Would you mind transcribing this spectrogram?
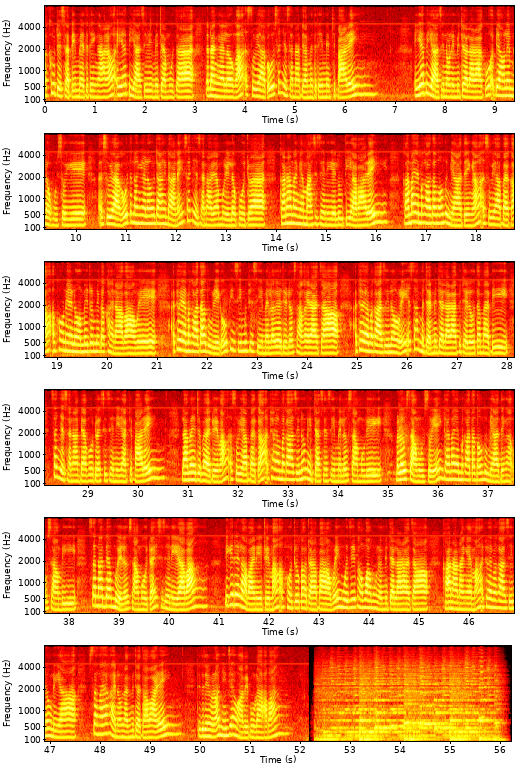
အခုတင်ဆက်ပေးမယ့်သတင်းကတော့အရက်ပီယာစီးရီမြင့်တက်မှုသက်တနင်္ဂနွေလုံးကအစိုးရကိုစညစ်ဆန္ဒပြမယ့်သတင်းပဲဖြစ်ပါတယ်။အရက်ပီယာစင်းလုံးနေမြင့်တက်လာတာကိုအပြောင်းလဲမလုပ်ဘူးဆိုရင်အစိုးရကိုတနင်္ဂနွေလုံးအတိုင်းအတာနဲ့စညစ်ဆန္ဒပြမှုတွေလုပ်ဖို့အတွက်ဂါနာနိုင်ငံမှာစီစဉ်နေရလို့သိရပါတယ်။ ဂါနာရမကာတောက်သုံးသူများအသင်းကအစိုးရဘက်ကအခွန်နယ်လွန်မင်းတို့မြင့်ကခိုင်တာပါဝဲအဖျော်ရမကာတောက်သူတွေကိုဖြစ်စည်းမှုဖြစ်စီမဲ့လောက်ရတွေလှုပ်ဆောင်ခဲ့တာကြောင့်အဖျော်ရမကာစင်းလုံးတွေအစမတက်မြင့်တက်လာတာဖြစ်တယ်လို့သတ်မှတ်ပြီးစညစ်ဆန္ဒပြဖို့အတွက်စီစဉ်နေတာဖြစ်ပါတယ်။လာမယ့်တစ်ပတ်အတွင်းမှာအစိုးရဘက်ကအဖျော်ရမကာစင်းလုံးတွေကြာဆင်းစီမဲ့လှုပ်ဆောင်မှုတွေမလှုပ်ဆောင်မှုဆိုရင်ဂါနာရမကာတောက်သုံးသူများအသင်းကဥဆောင်ပြီးဆန္ဒပြမှုတွေလှုပ်ဆောင်မှုအတွက်စီစဉ်နေတာပါ။ ပြီးခဲ့တဲ့လပိုင်းတွေအတွင်းမှာအခွန်တိုးကောက်တာပါဝင်ငွေကြေးဖောင်းပွားမှုတွေမြင့်တက်လာတာကြောင့်ခါနာနိုင်ငံမှာအထွေမကဈေးနှုန်းတွေက15ရာခိုင်နှုန်းလောက်မြင့်တက်သွားပါတယ်။ဒီသတင်းကိုတော့ငင်းကြံပါပေးပို့လာပါပါ။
